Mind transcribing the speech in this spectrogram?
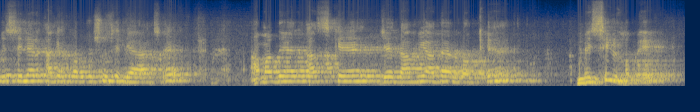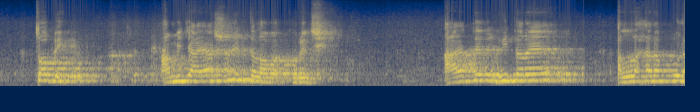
মিছিলের আগে কর্মসূচি দেওয়া আছে আমাদের আজকে যে দাবি আদায়ের লক্ষ্যে মিছিল হবে, তবে আমি যে আয়া শরীফ তেলাওয়াত করেছি, আয়াতের ভিতরে আল্লাহ রাব্বুল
